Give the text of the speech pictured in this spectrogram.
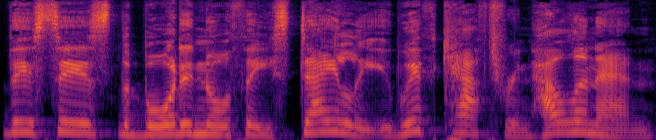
This is the Border Northeast Daily with Catherine Hallinan.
